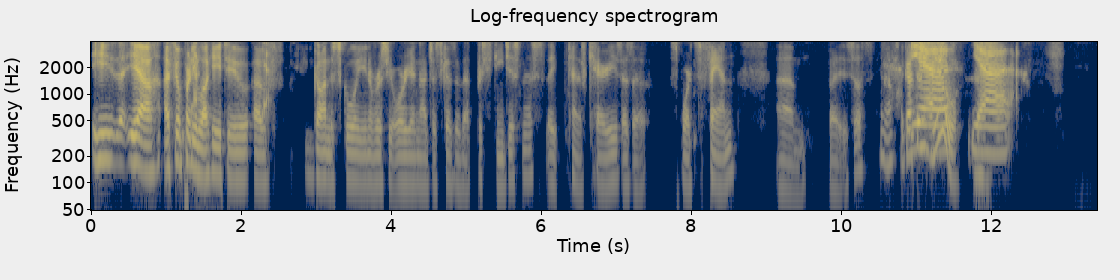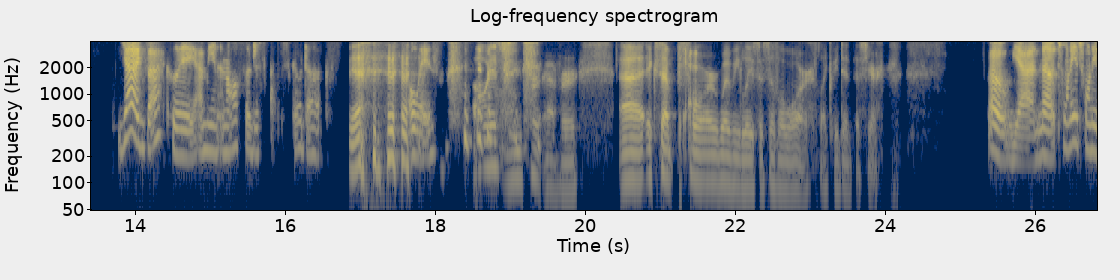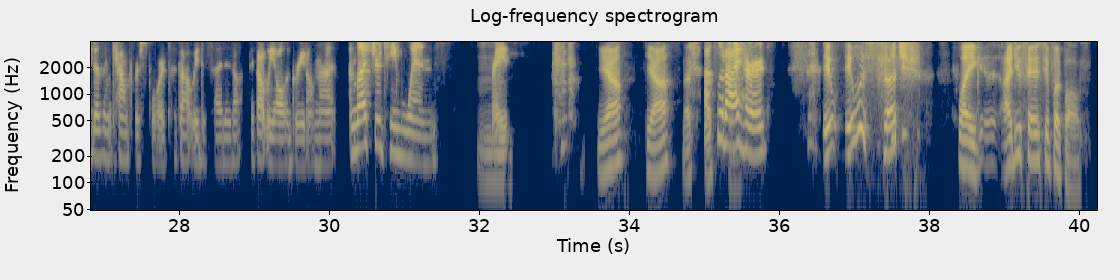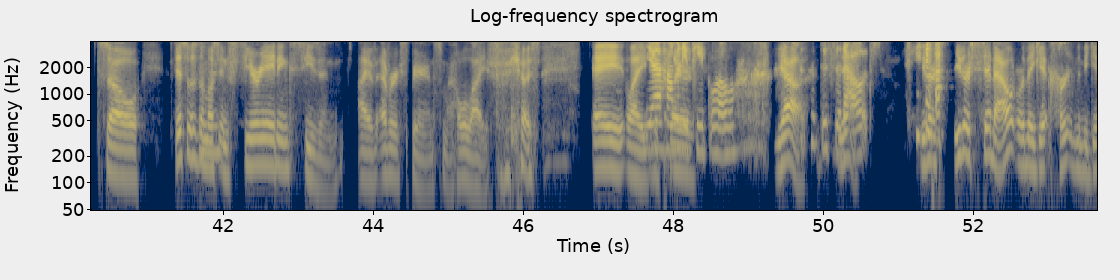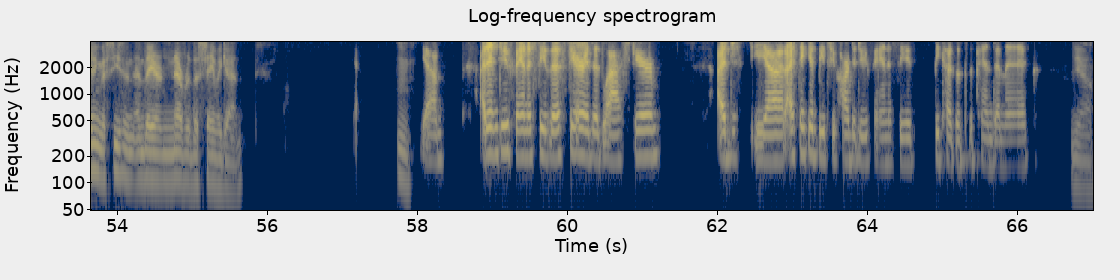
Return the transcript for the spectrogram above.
he's yeah, I feel pretty lucky to have yeah gone to school at University of Oregon, not just because of that prestigiousness they kind of carries as a sports fan. Um, but it's just, you know, I got yeah, to meet you. Yeah. Yeah, exactly. I mean, and also just, just go Ducks. Yeah. Always. Always and forever. Uh, except yeah. for when we lose the Civil War, like we did this year. Oh yeah, no, 2020 doesn't count for sports. I thought we decided. I thought we all agreed on that. Unless your team wins, mm. right? Yeah, yeah, that's that's, that's what true. I heard. It it was such like I do fantasy football, so this was the mm-hmm. most infuriating season I've ever experienced my whole life because a like yeah, how many people yeah to sit yeah. out either yeah. either sit out or they get hurt in the beginning of the season and they are never the same again. Yeah. Mm. yeah. I didn't do fantasy this year. I did last year. I just yeah, I think it'd be too hard to do fantasy because of the pandemic. Yeah.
